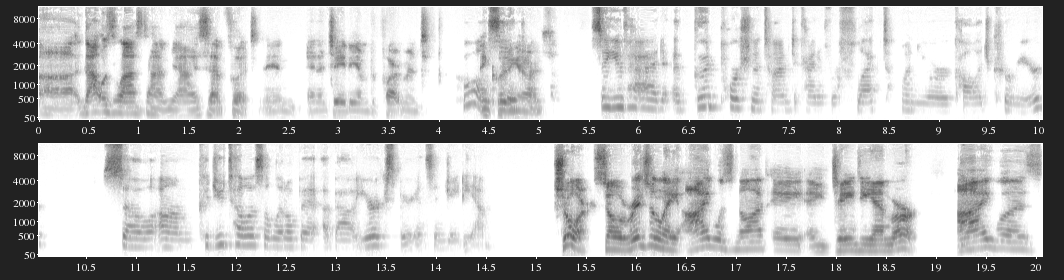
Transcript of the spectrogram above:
uh, that was the last time, yeah, I set foot in in a JDM department. Cool. including so, ours. So you've had a good portion of time to kind of reflect on your college career. So um, could you tell us a little bit about your experience in JDM? Sure. So originally, I was not a, a JDMer. I was,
